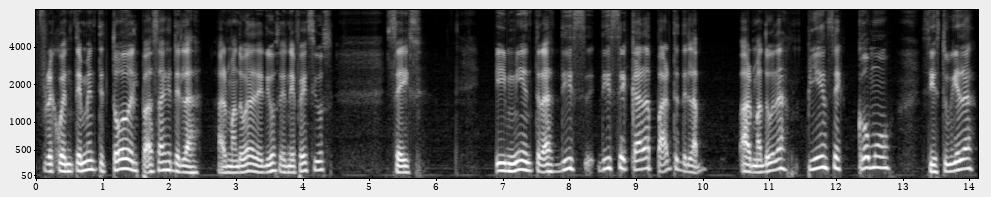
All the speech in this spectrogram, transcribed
frecuentemente todo el pasaje de la armadura de Dios en Efesios 6 y mientras dice, dice cada parte de la armadura, piense como si estuviera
